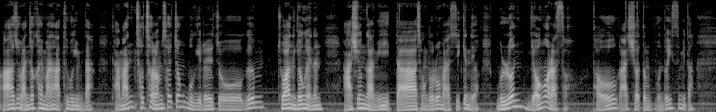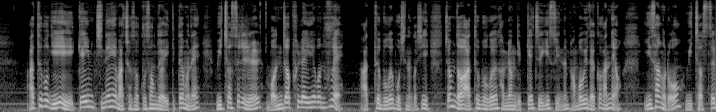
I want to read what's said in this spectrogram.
아주 만족할 만한 아트북입니다. 다만 저처럼 설정 보기를 조금 좋아하는 경우에는 아쉬운 감이 있다 정도로 말할 수 있겠네요. 물론 영어라서 더욱 아쉬웠던 부분도 있습니다. 아트북이 게임 진행에 맞춰서 구성되어 있기 때문에 위쳐 3를 먼저 플레이해본 후에 아트북을 보시는 것이 좀 더 아트북을 감명 깊게 즐길 수 있는 방법이 될 것 같네요. 이상으로 위쳐 3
